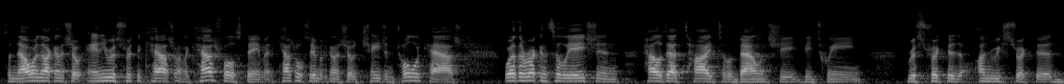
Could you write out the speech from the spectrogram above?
So now we're not going to show any restricted cash on the cash flow statement. Cash flow statement is going to show change in total cash. Where the reconciliation, how is that tied to the balance sheet between restricted, unrestricted,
